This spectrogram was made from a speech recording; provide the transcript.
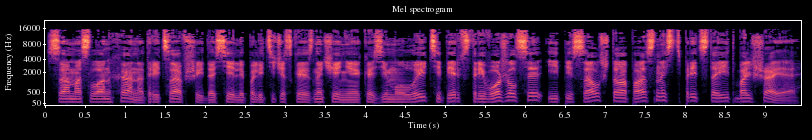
Сам Аслан-хан, отрицавший доселе политическое значение Казимуллы, теперь встревожился и писал, что опасность предстоит большая.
